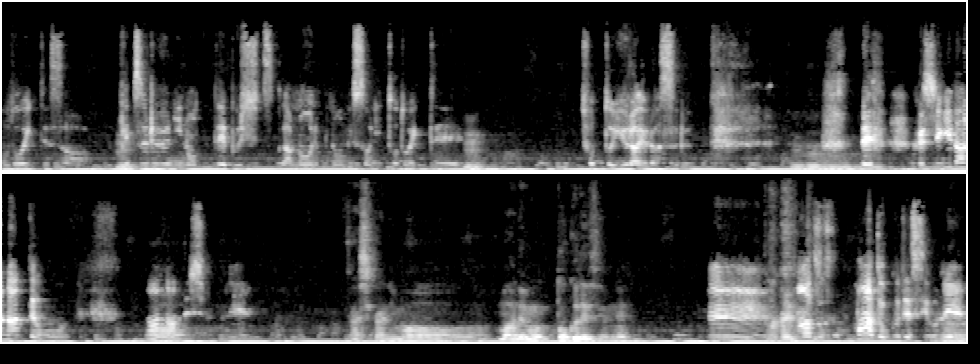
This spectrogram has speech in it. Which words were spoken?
届いてさうん。血流に乗って物質が脳脳みそに届いてうん。ちょっとゆらゆらするうん。で不思議だなって思う。何なんでしょうね。確かにまあまあでも毒ですよね。うん。まあ毒まあ毒ですよね、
